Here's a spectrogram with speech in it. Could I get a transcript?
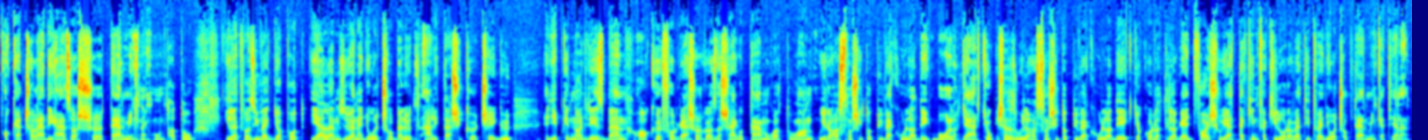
akár családi házas terméknek mondható, illetve az üveggyapot jellemzően egy olcsóbb előállítási költségű, Egyébként nagy részben a körforgásos gazdaságot támogatóan újrahasznosított üveghulladékból gyártjuk, és ez az újrahasznosított üveghulladék gyakorlatilag egy fajsúlyát tekintve kilóra vetítve egy olcsóbb terméket jelent.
